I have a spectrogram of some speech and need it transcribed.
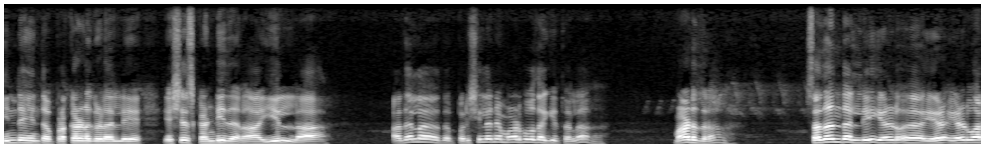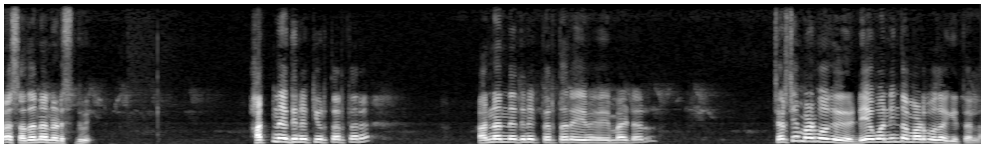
ಹಿಂದೆ ಇಂಥ ಪ್ರಕರಣಗಳಲ್ಲಿ ಯಶಸ್ಸು ಕಂಡಿದ್ದಾರಾ ಇಲ್ಲ. ಅದೆಲ್ಲ ಅದು ಪರಿಶೀಲನೆ ಮಾಡ್ಬೋದಾಗಿತ್ತಲ್ಲ? ಮಾಡಿದ್ರ? ಸದನದಲ್ಲಿ ಎರಡು ಎರಡು ವಾರ ಸದನ ನಡೆಸಿದ್ವಿ. ಹತ್ತನೇ ದಿನಕ್ಕೆ ಇವ್ರು ತರ್ತಾರೆ, ಹನ್ನೊಂದನೇ ದಿನಕ್ಕೆ ತರ್ತಾರೆ ಈ ಮ್ಯಾಟರ್ ಚರ್ಚೆ ಮಾಡ್ಬೋದು ಡೇ ಒನ್ನಿಂದ ಮಾಡ್ಬೋದಾಗಿತ್ತಲ್ಲ.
